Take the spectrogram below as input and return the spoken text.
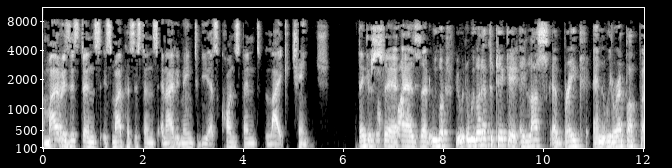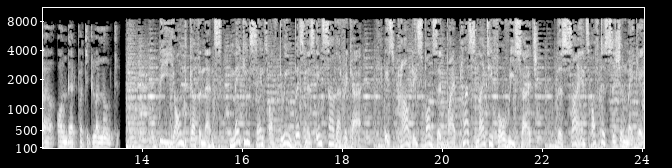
My resistance is my persistence and I remain to be as constant like change. Thank you, sir. As uh, we go, we're going to have to take a, a last uh, break and we wrap up uh, on that particular note. Beyond Governance, making sense of doing business in South Africa is proudly sponsored by Plus 94 Research, the science of decision making.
